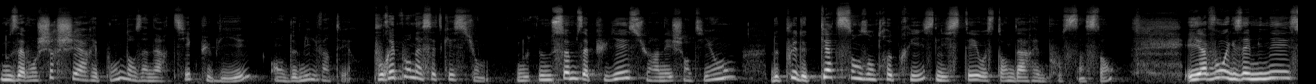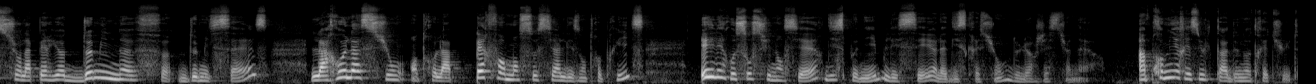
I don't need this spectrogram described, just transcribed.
nous avons cherché à répondre dans un article publié en 2021. Pour répondre à cette question, nous nous sommes appuyés sur un échantillon de plus de 400 entreprises listées au standard Poor's 500 et avons examiné sur la période 2009-2016 la relation entre la performance sociale des entreprises et les ressources financières disponibles laissées à la discrétion de leurs gestionnaires. Un premier résultat de notre étude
